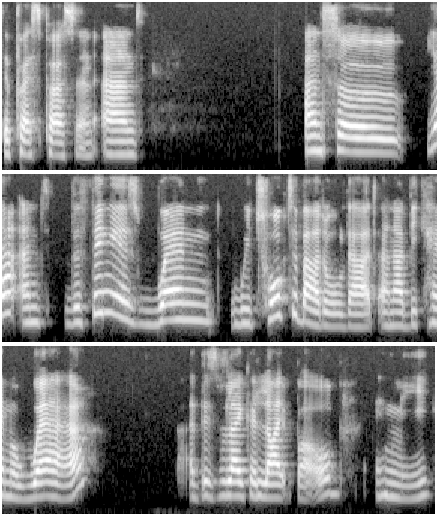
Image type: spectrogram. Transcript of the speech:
depressed person, and and so yeah. And the thing is, when we talked about all that, and I became aware, this was like a light bulb in me,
